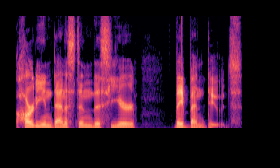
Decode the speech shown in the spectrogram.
Hardy and Denniston this year, they've been dudes.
